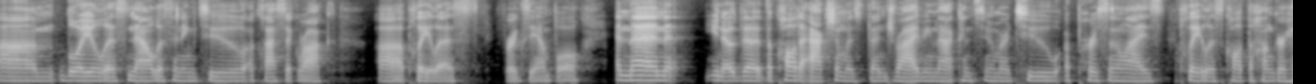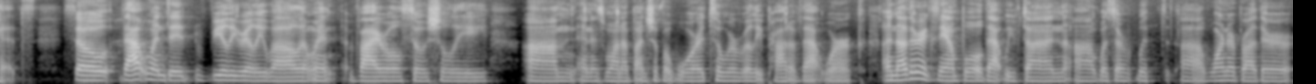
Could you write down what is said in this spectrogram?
um, loyalist now listening to a classic rock uh, playlist, for example. And then, you know, the, the call to action was then driving that consumer to a personalized playlist called the Hunger Hits. So that one did really, really well. It went viral socially um, and has won a bunch of awards. So we're really proud of that work. Another example that we've done uh, was a, with uh, Warner Brother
